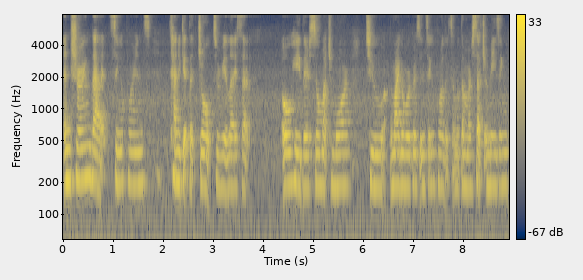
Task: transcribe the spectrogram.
ensuring that Singaporeans kind of get that jolt to realize that, oh, hey, there's so much more to the migrant workers in Singapore. Like some of them are such amazing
